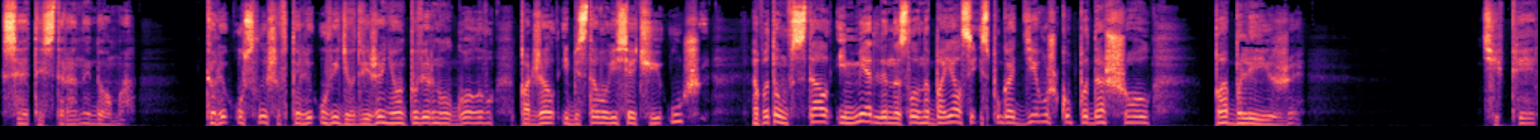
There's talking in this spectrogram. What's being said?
с этой стороны дома. То ли услышав, то ли увидев движение, он повернул голову, поджал и без того висячие уши — а потом встал и медленно, словно боялся испугать девушку, подошел поближе. Теперь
